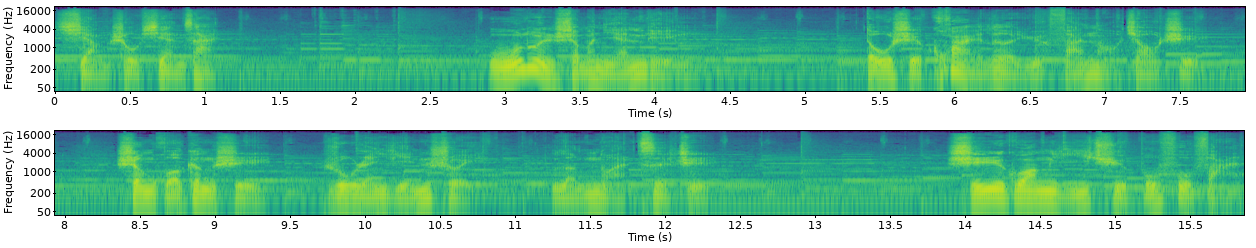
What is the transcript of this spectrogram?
享受现在。无论什么年龄，都是快乐与烦恼交织，生活更是如人饮水，冷暖自知。时光一去不复返，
